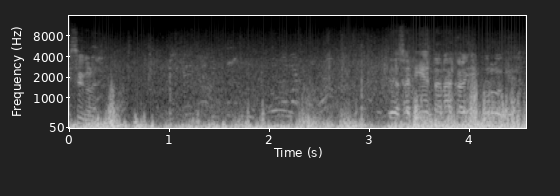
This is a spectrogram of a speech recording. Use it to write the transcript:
काम ओके सगळं त्यासाठी येताना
